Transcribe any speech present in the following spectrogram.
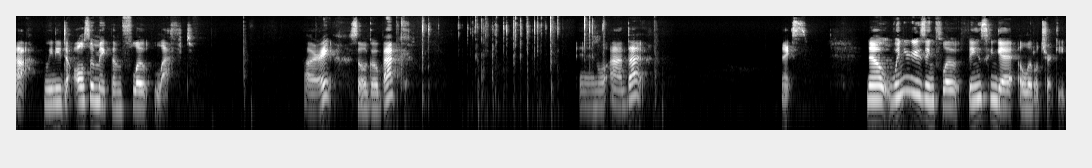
Ah, we need to also make them float left. All right, so we'll go back and we'll add that. Nice. Now, when you're using float, things can get a little tricky.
